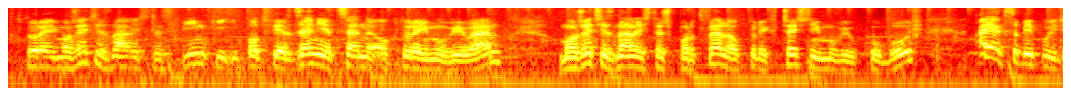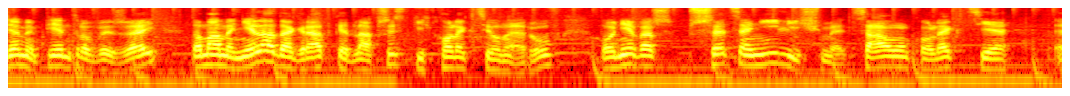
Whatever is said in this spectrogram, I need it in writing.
w której możecie znaleźć te spinki i potwierdzenie ceny, o której mówiłem. Możecie znaleźć też portfele, o których wcześniej mówił Kubuś. A jak sobie pójdziemy piętro wyżej, to mamy nie lada gratkę dla wszystkich kolekcjonerów, ponieważ przeceniliśmy całą kolekcję yy,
